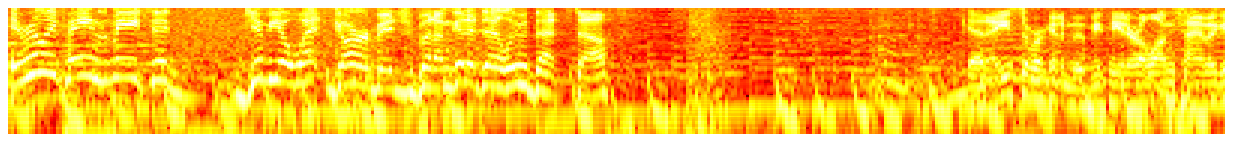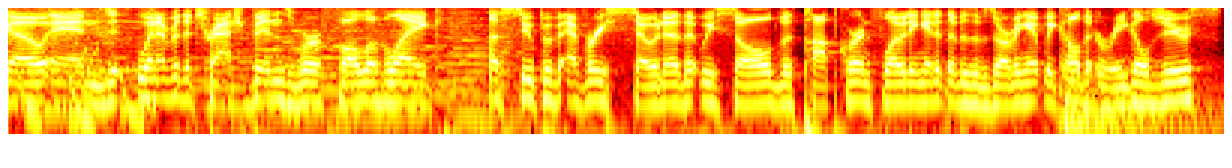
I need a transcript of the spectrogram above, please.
It really pains me to give you wet garbage, but I'm gonna dilute that stuff. God, I used to work at a movie theater a long time ago, and whenever the trash bins were full of like a soup of every soda that we sold with popcorn floating in it that was absorbing it, we called it Regal juice.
